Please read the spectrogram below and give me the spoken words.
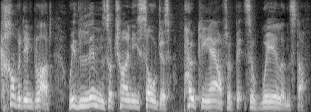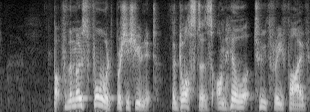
covered in blood with limbs of Chinese soldiers poking out of bits of wheel and stuff. But for the most forward British unit, the Glosters on Hill 235,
